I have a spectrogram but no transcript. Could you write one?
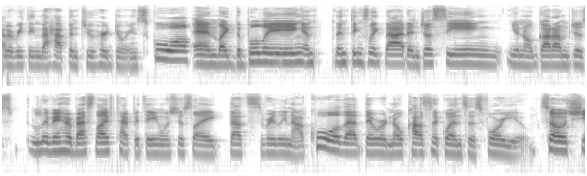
of everything that happened to her during school and like the bullying and, and things like that, and just seeing you know Garam just living her best life type of thing was just like that's really not cool that there were no consequences for you. So she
